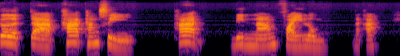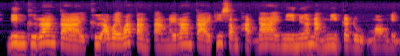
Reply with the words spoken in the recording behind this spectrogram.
เกิดจากธาตุทั้งสี่ธาตุ ดินน้ำไฟลมนะคะ ดินคือร่างกายคืออวัยวะต่างๆ ในร่างกายที่สัมผัสได้มีเนื้อหนังมีกระดูกมองเห็น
